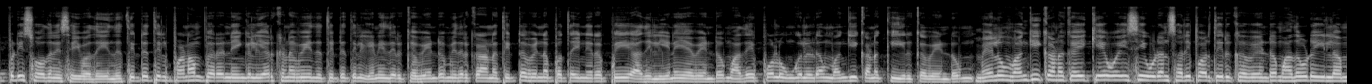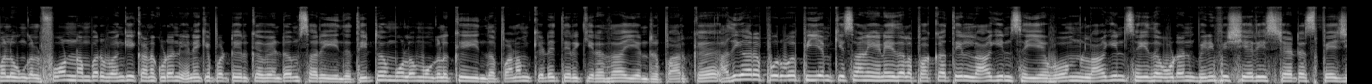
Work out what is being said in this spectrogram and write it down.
எப்படி சோதனை செய்வது? இந்த திட்டத்தில் பணம் பெற நீங்கள் ஏற்கனவே இந்த திட்டத்தில் இணைந்திருக்க வேண்டும். இதற்கான திட்ட விண்ணப்பத்தை நிரப்பி அதில் இணைய வேண்டும். அதேபோல் உங்களிடம் வங்கி கணக்கு இருக்க வேண்டும். மேலும் வங்கி கணக்கை கேஒய்சி உடன் சரிபார்த்து இருக்க வேண்டும். அதோடு இல்லாமல் உங்கள் ஃபோன் நம்பர் வங்கி கணக்குடன் இணைக்கப்பட்டு இருக்க வேண்டும். சரி இந்த திட்டம் மூலம் உங்களுக்கு இந்த பணம் கிடைத்திருக்கிறதா என்று பார்க்க அதிகாரப்பூர்வ பிஎம் கிசான் இணையதள பக்கத்தில் லாகின் செய்யவும் லாகின் செய்தவுடன் பெனிஃபிஷியரி ஸ்டேட்டஸ் பேஜ்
